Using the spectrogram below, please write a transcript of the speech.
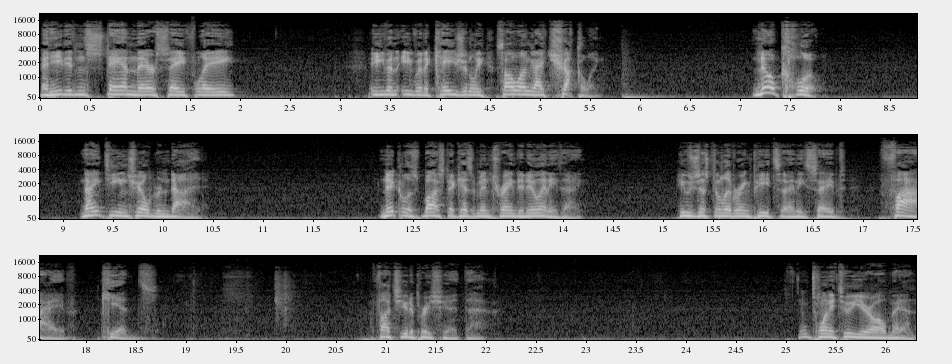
And he didn't stand there safely. Even, even occasionally, saw one guy chuckling. No clue. 19 children died. Nicholas Bostic hasn't been trained to do anything. He was just delivering pizza and he saved five kids. I thought you'd appreciate that. 22 year old man.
